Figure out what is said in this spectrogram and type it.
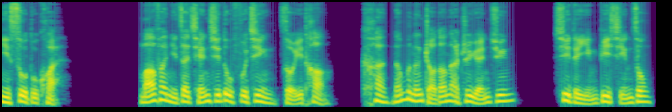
你速度快，麻烦你在前旗渡附近走一趟，看能不能找到那支援军，记得隐蔽行踪。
